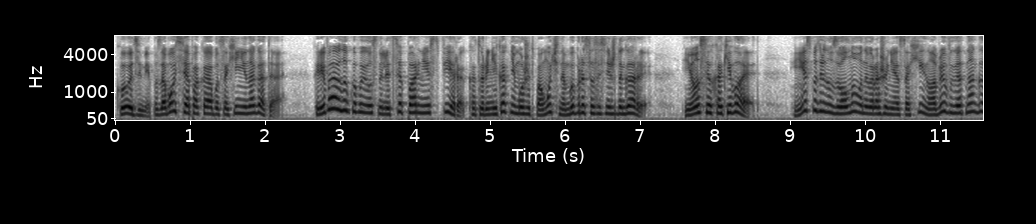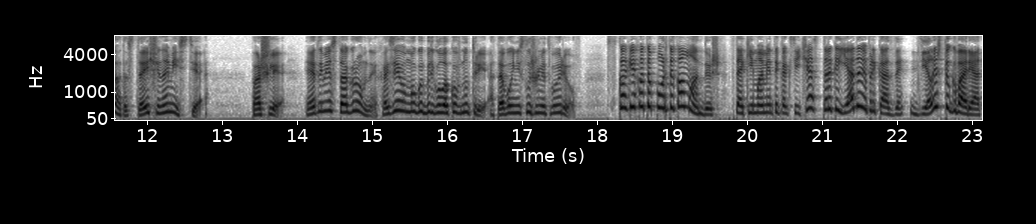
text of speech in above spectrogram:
Коидзуми, позаботься пока об Асахине Нагата. Кривая улыбка появилась на лице парня из Сфера, который никак не может помочь нам выбраться со снежной горы. И он слегка кивает. И несмотря на взволнованное выражение Асахины, ловлю взгляд Нагата, стоящий на месте. «Пошли. Это место огромное, хозяева могут быть глубоко внутри, а того и не слышали твой рев. С каких это пор ты командуешь? В такие моменты, как сейчас, только я даю приказы. Делай, что говорят.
